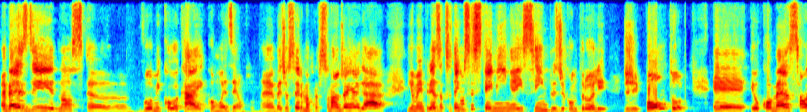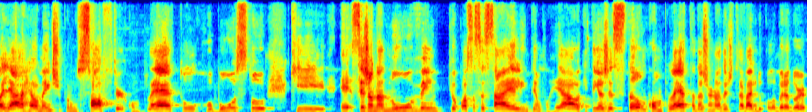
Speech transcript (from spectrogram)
ao invés de nós, uh, vou me colocar aí como exemplo, né? Ao invés de eu ser uma profissional de RH em uma empresa que você tem um sisteminha aí simples de controle de ponto, é, eu começo a olhar realmente para um software completo, robusto, que é, seja na nuvem, que eu possa acessar ele em tempo real, que tenha gestão completa da jornada de trabalho do colaborador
